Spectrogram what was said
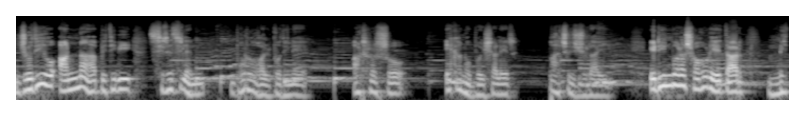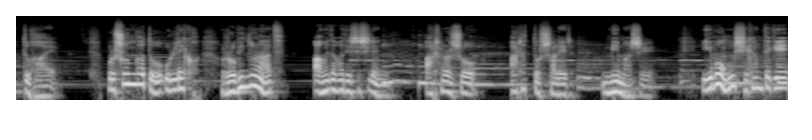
যদিও আন্না পৃথিবী ছেড়েছিলেন বড় অল্প দিনে, আঠারোশো একানব্বই সালের পাঁচই জুলাই। এডিনবরা শহরে তার মৃত্যু হয়। প্রসঙ্গত উল্লেখ, রবীন্দ্রনাথ আহমেদাবাদে এসেছিলেন আঠারোশো আটাত্তর সালের মে মাসে এবং সেখান থেকে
